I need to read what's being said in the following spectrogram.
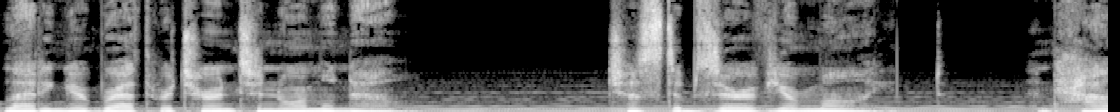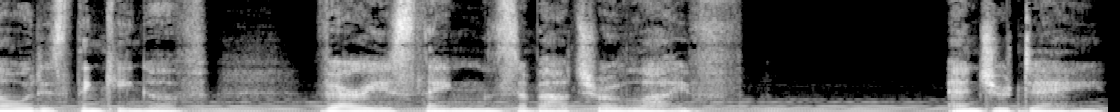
Letting your breath return to normal now just observe your mind and how it is thinking of various things about your life and your day.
